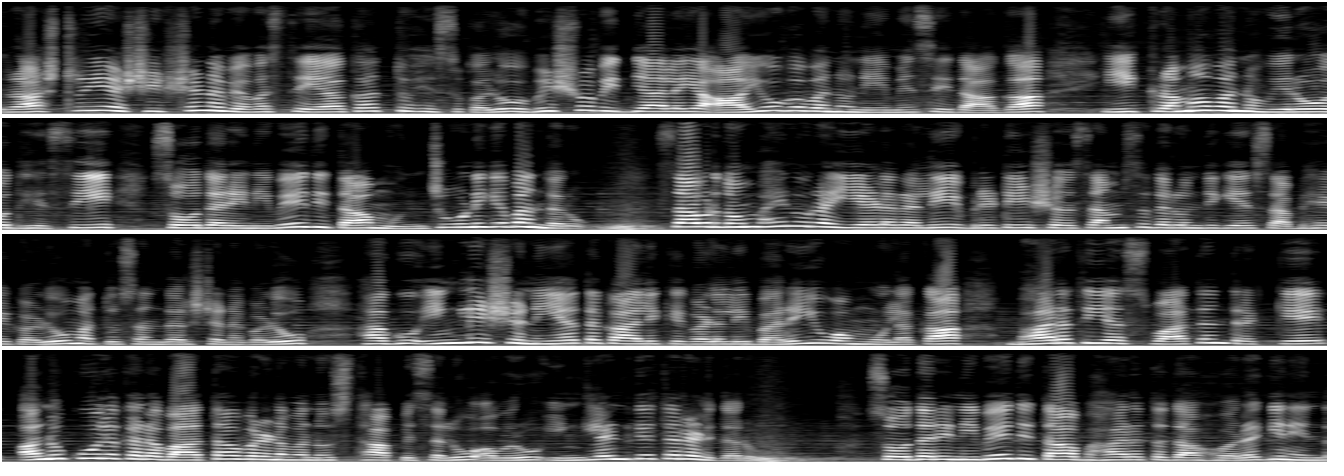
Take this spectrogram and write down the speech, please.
ರಾಷ್ಟ್ರೀಯ ಶಿಕ್ಷಣ ವ್ಯವಸ್ಥೆಯ ಕತ್ತು ಹಿಸುಕಲು ವಿಶ್ವವಿದ್ಯಾಲಯ ಆಯೋಗವನ್ನು ನೇಮಿಸಿದಾಗ ಈ ಕ್ರಮವನ್ನು ವಿರೋಧಿಸಿ ಸೋದರಿ ನಿವೇದಿತ ಮುಂಚೂಣಿಗೆ ಬಂದರು. ಸಾವಿರದ ಒಂಬೈನೂರ ಏಳರಲ್ಲಿ ಬ್ರಿಟಿಷ್ ಸಂಸದರೊಂದಿಗೆ ಸಭೆಗಳು ಮತ್ತು ಸಂದರ್ಶನಗಳು ಹಾಗೂ ಇಂಗ್ಲಿಷ್ ನಿಯತಕಾಲಿಕೆಗಳಲ್ಲಿ ಬರೆಯುವ ಮೂಲಕ ಭಾರತೀಯ ಸ್ವಾತಂತ್ರ್ಯಕ್ಕೆ ಅನುಕೂಲಕರ ವಾತಾವರಣವನ್ನು ಸ್ಥಾಪಿಸಲು ಅವರು ಇಂಗ್ಲೆಂಡ್ಗೆ ತೆರಳಿದರು. ಸೋದರಿ ನಿವೇದಿತಾ ಭಾರತದ ಹೊರಗಿನಿಂದ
